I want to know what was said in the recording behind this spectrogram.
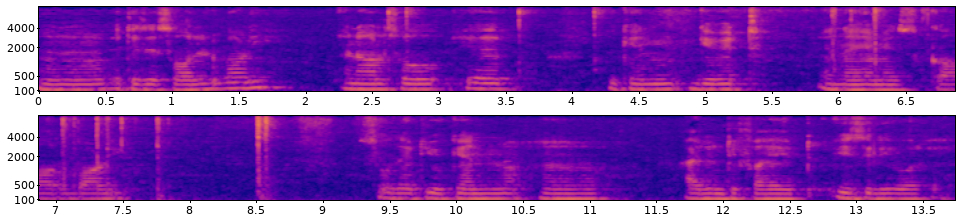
um, it is a solid body and also here you can give it a name is car body so that you can uh, identify it easily over here.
